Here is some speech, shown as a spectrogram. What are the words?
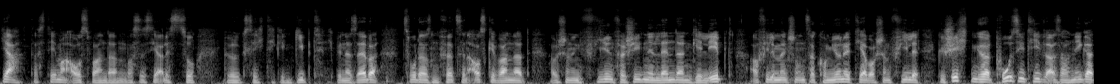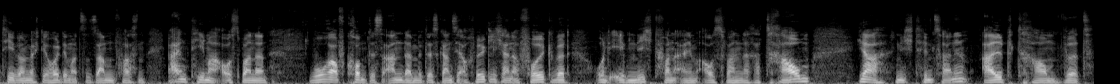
Ja, das Thema Auswandern, was es hier alles zu berücksichtigen gibt. Ich bin ja selber 2014 ausgewandert, habe schon in vielen verschiedenen Ländern gelebt. Auch viele Menschen in unserer Community, habe auch schon viele Geschichten gehört, positive als auch negative. Ich möchte heute mal zusammenfassen beim Thema Auswandern. Worauf kommt es an, damit das Ganze auch wirklich ein Erfolg wird und eben nicht von einem Auswanderertraum, ja, nicht hin zu einem Albtraum wird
